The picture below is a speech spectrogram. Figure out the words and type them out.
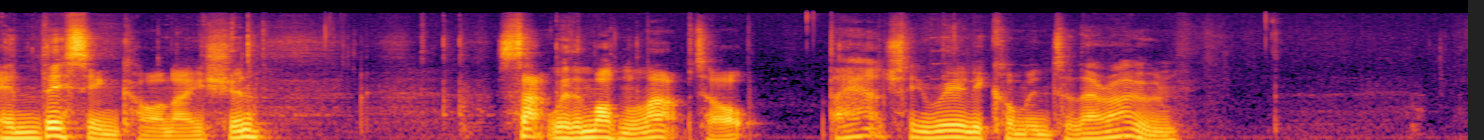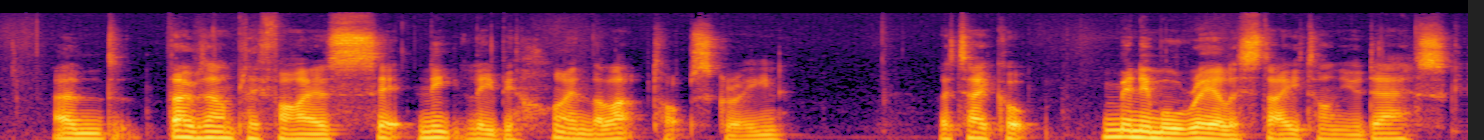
in this incarnation, sat with a modern laptop, they actually really come into their own. And those amplifiers sit neatly behind the laptop screen. They take up minimal real estate on your desk.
